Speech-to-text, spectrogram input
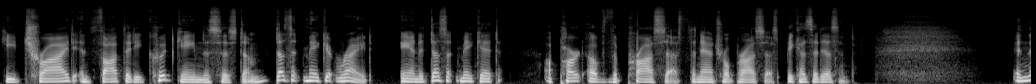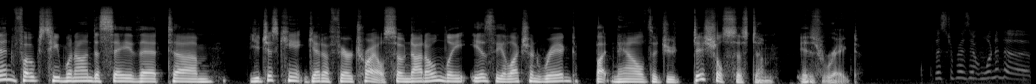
he tried and thought that he could game the system doesn't make it right and it doesn't make it a part of the process, the natural process because it isn't. And then folks, he went on to say that um, you just can't get a fair trial. So not only is the election rigged, but now the judicial system is rigged. Mr. President, one of the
